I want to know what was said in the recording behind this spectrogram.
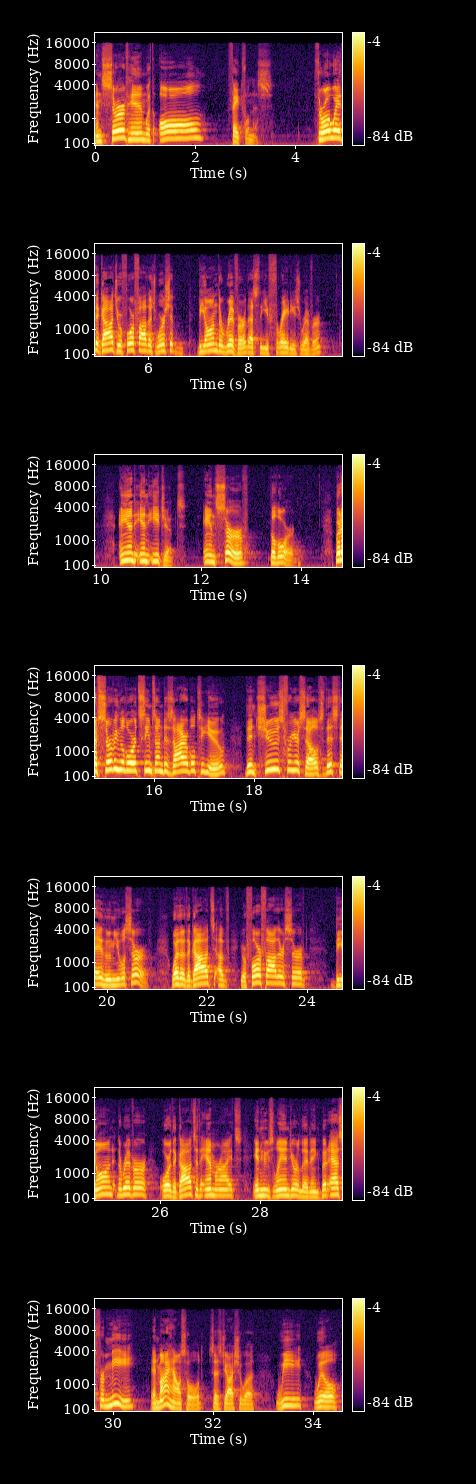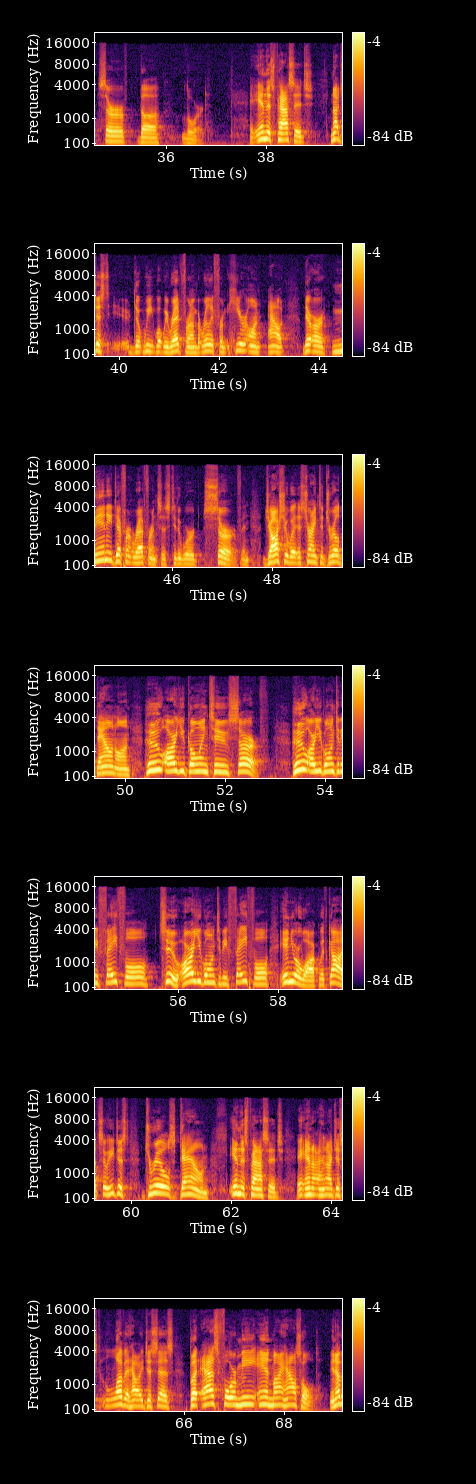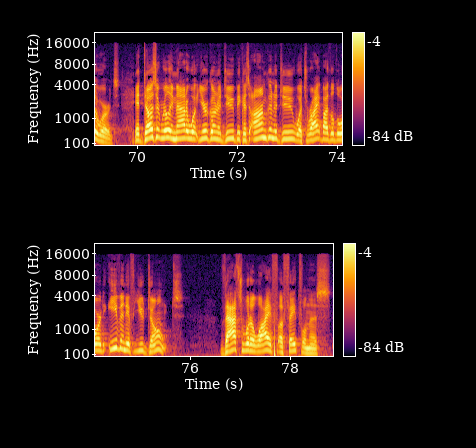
and serve him with all faithfulness. Throw away the gods your forefathers worshiped beyond the river, that's the Euphrates River, and in Egypt, and serve the Lord. But if serving the Lord seems undesirable to you, then choose for yourselves this day whom you will serve, whether the gods of your forefathers served beyond the river or the gods of the Amorites in whose land you're living. But as for me and my household, says Joshua, we will serve the Lord. In this passage, not just that we what we read from, but really from here on out, there are many different references to the word serve. And Joshua is trying to drill down on who are you going to serve? Who are you going to be faithful Two, are you going to be faithful in your walk with God? So he just drills down in this passage. And I, and I just love it how he just says, But as for me and my household, in other words, it doesn't really matter what you're going to do because I'm going to do what's right by the Lord, even if you don't. That's what a life of faithfulness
